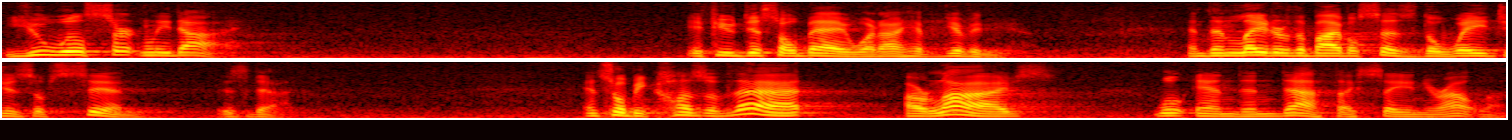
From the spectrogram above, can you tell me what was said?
You will certainly die if you disobey what I have given you. And then later the Bible says, The wages of sin is death. And so, because of that, our lives will end in death, I say in your outline.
